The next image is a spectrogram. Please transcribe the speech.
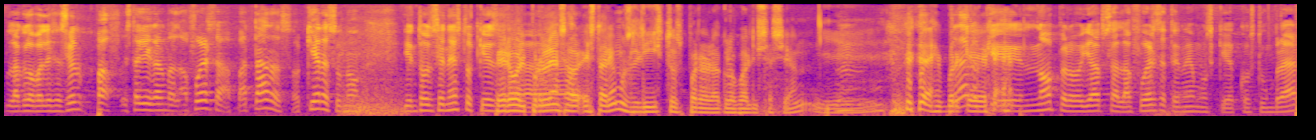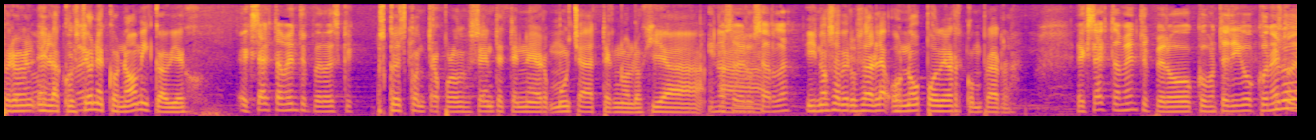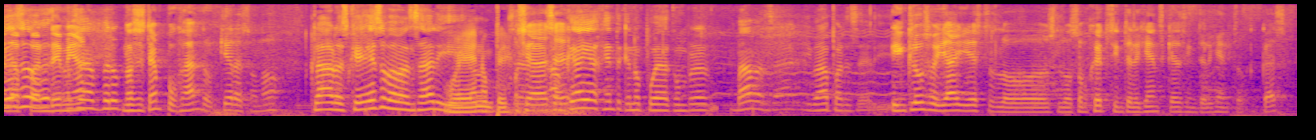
La globalización, paf, está llegando a la fuerza, a patadas, o quieras o no. Y entonces en esto que es. Pero el la- problema es, ¿estaremos listos para la globalización? Yeah. Porque- Claro que no, pero ya pues, a la fuerza tenemos que acostumbrar. Pero en, ¿no? en la Poner- cuestión económica, viejo. Exactamente, pero es que Es que es contraproducente tener mucha tecnología Y no saber usarla. Y no saber usarla o no poder comprarla. Exactamente, pero como te digo, con Pero esto de eso, la eh, pandemia o sea, pero- nos está empujando, quieras o no. Claro, es que eso va a avanzar y. Bueno, pe. O sea, aunque se- haya gente que no pueda comprar, va a avanzar y va a aparecer. y- Incluso ya hay estos los, los objetos inteligentes que es inteligente tu casa.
